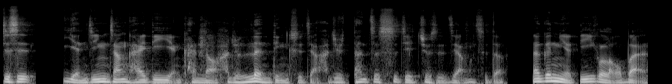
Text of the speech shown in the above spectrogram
就是眼睛张开第一眼看到，他就认定是这样，他就但这世界就是这样子的。那跟你的第一个老板，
